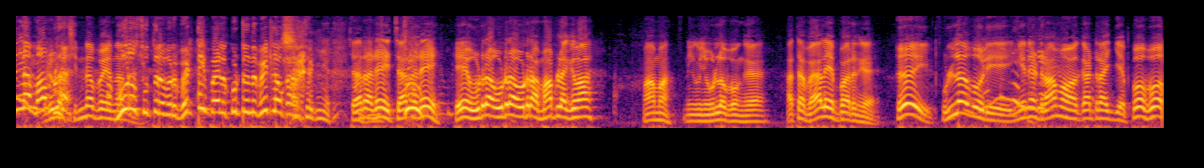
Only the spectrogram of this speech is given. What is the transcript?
என்ன மாப்பிள சின்ன பையன் ஊரை சுத்துற ஒரு வெட்டி பையில கூட்டு வந்து வீட்ல உட்கார வச்சிருக்கீங்க. சரா டேய் சரா டேய். ஏய் விட்றா விட்றா விட்றா மாப்பிள இங்க வா. மாமா நீ கொஞ்சம் உள்ள போங்க. அத்தா வேலையை பாருங்க. ஏய் உள்ள போடி. இங்க என்ன டிராமாவா காட்டுறாங்க? போ போ.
